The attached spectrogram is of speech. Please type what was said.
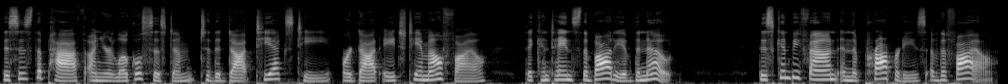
This is the path on your local system to the .txt or .html file that contains the body of the note. This can be found in the properties of the file.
